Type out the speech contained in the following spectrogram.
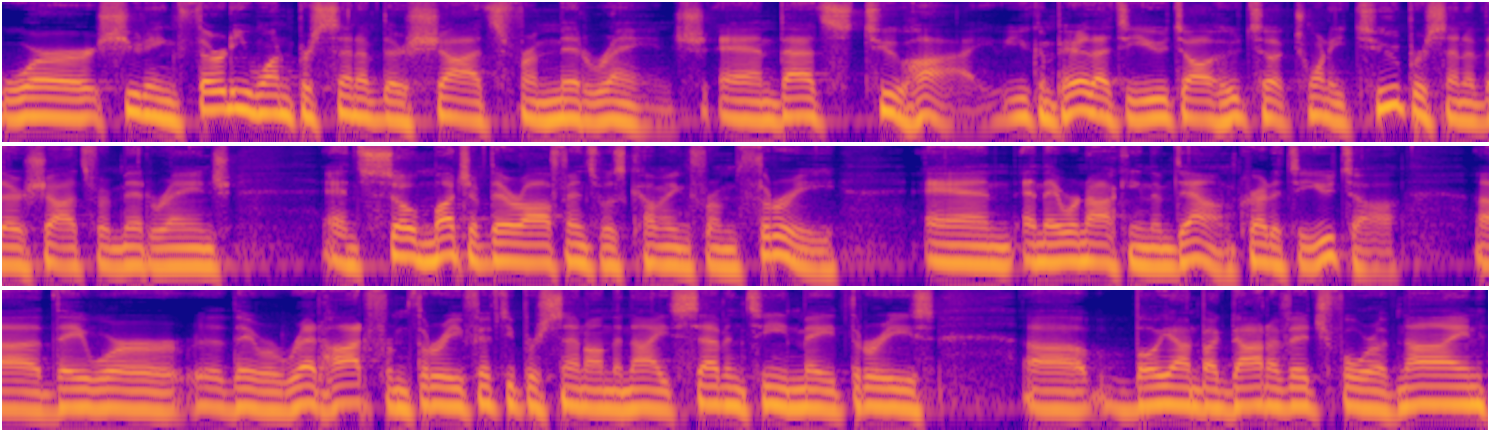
were shooting 31% of their shots from mid range, and that's too high. You compare that to Utah, who took 22% of their shots from mid range, and so much of their offense was coming from three, and, and they were knocking them down. Credit to Utah. Uh, they were they were red hot from three, 50% on the night, 17 made threes. Uh, Bojan Bogdanovic, four of nine.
